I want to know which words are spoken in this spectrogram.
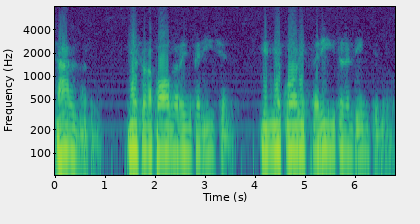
salvami, io sono povero e infelice, il mio cuore è ferito nell'intimo.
